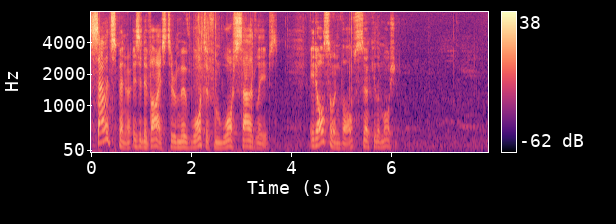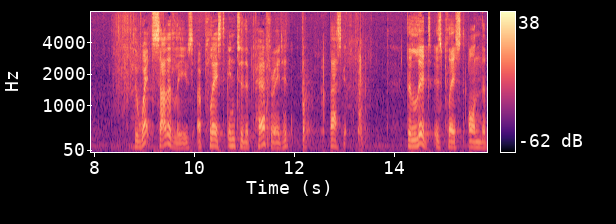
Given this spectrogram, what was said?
salad spinner is a device to remove water from washed salad leaves. It also involves circular motion. The wet salad leaves are placed into the perforated basket. The lid is placed on the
